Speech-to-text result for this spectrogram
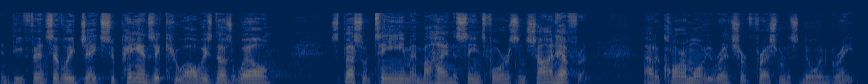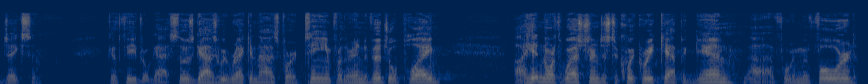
and defensively. Jake Supanzik, who always does well, special team and behind the scenes for us. And Sean Heffron out of Carmel, redshirt freshman, is doing great. Jake's a cathedral guy. So those guys we recognize for our team, for their individual play. Uh, hit Northwestern, just a quick recap again uh, before we move forward.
